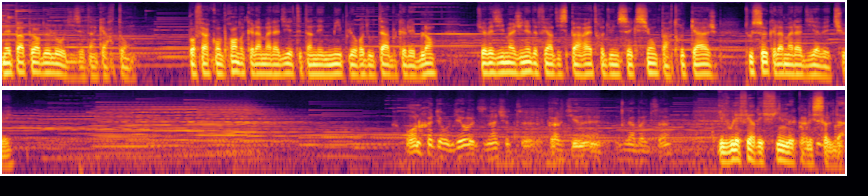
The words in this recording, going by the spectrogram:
N'aie pas peur de l'eau, disait un carton. Pour faire comprendre que la maladie était un ennemi plus redoutable que les blancs, tu avais imaginé de faire disparaître d'une section par trucage tous ceux que la maladie avait tués. Il voulait faire des films pour les soldats.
